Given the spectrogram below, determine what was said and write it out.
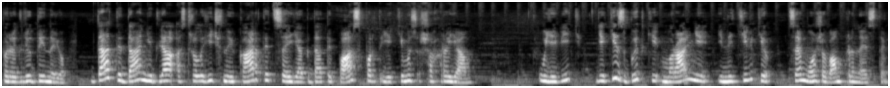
перед людиною. Дати дані для астрологічної карти це як дати паспорт якимось шахраям. Уявіть, які збитки моральні і не тільки це може вам принести.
